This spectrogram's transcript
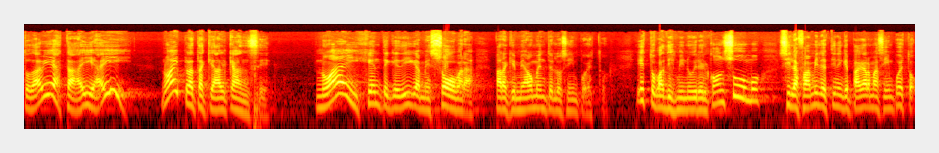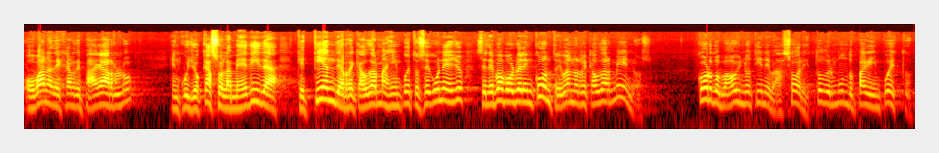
todavía está ahí, ahí. No hay plata que alcance. No hay gente que diga me sobra para que me aumenten los impuestos. Esto va a disminuir el consumo, si las familias tienen que pagar más impuestos o van a dejar de pagarlo, en cuyo caso la medida que tiende a recaudar más impuestos según ellos, se les va a volver en contra y van a recaudar menos. Córdoba hoy no tiene evasores, todo el mundo paga impuestos.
